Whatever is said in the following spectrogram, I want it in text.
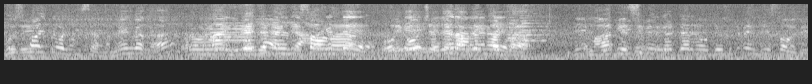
మున్సిపాలిటీ వాళ్ళు తీసారు మేం కదా. ఇది మాకు మీరు కట్టారనే ఉద్దేశంతో మేము తీస్తాం ఇది.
